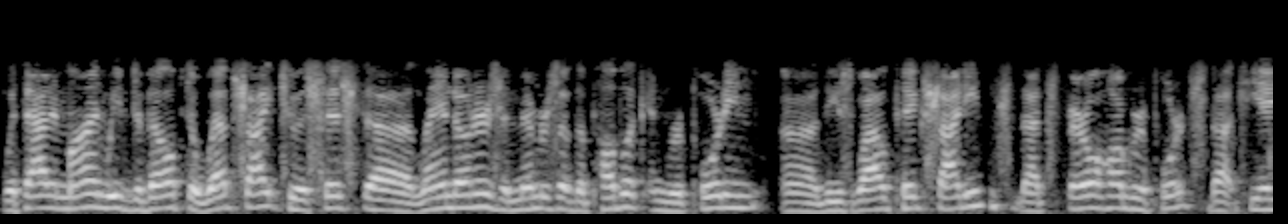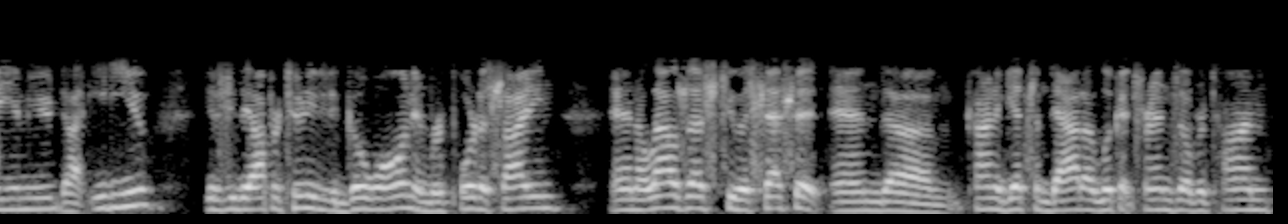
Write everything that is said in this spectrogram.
with that in mind, we've developed a website to assist uh, landowners and members of the public in reporting uh, these wild pig sightings. That's feralhogreports.tamu.edu. Gives you the opportunity to go on and report a sighting and allows us to assess it and um, kind of get some data, look at trends over time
